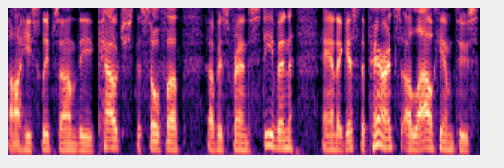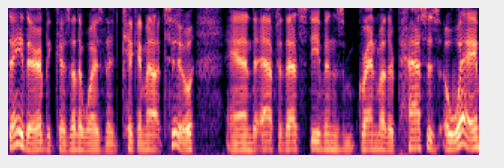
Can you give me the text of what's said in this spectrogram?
Uh, he sleeps on the couch the sofa of his friend Stephen, and I guess the parents allow him to stay there because otherwise they'd kick him out too. And after that, Stephen's grandmother passes away,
